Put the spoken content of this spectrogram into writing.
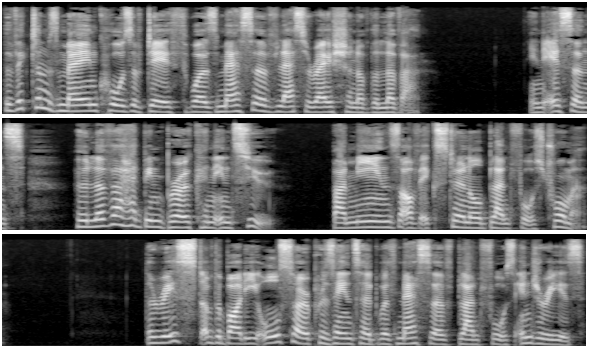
The victim's main cause of death was massive laceration of the liver. In essence, her liver had been broken in two by means of external blunt force trauma. The rest of the body also presented with massive blunt force injuries,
